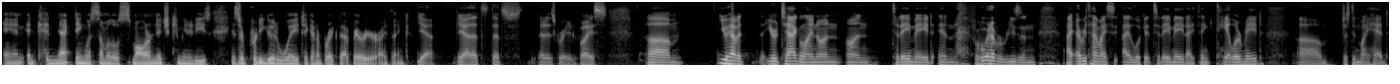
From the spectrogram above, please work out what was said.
and and connecting with some of those smaller niche communities is a pretty good way to kind of break that barrier. I think. Yeah, yeah, that's that's that is great advice. Um, you have a your tagline on on Today Made, and for whatever reason, I, every time I see, I look at Today Made, I think TaylorMade, um, just in my head.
